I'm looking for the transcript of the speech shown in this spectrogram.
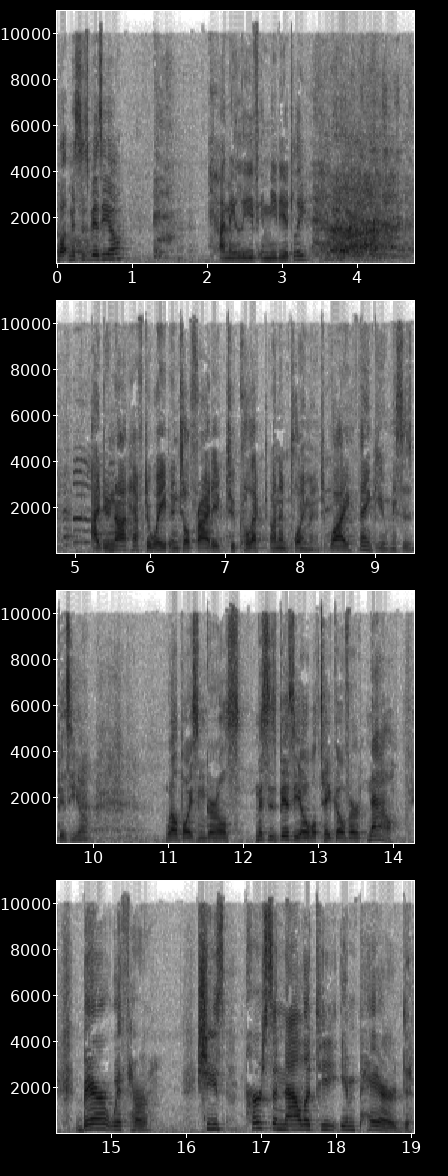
what, Mrs. Bizio? I may leave immediately? I do not have to wait until Friday to collect unemployment. Why, thank you, Mrs. Bizio. Well, boys and girls, Mrs. Bizio will take over now. Bear with her. She's personality impaired.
